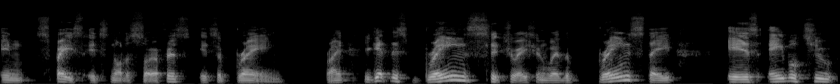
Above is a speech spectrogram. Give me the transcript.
in space, it's not a surface; it's a brane, right? You get this brane situation where the brane state is able to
